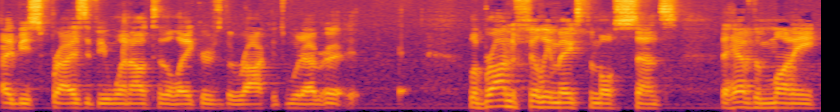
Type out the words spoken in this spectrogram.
I'd be surprised if he went out to the Lakers, the Rockets, whatever. LeBron to Philly makes the most sense. They have the money.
